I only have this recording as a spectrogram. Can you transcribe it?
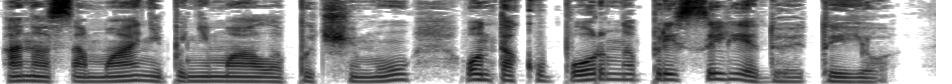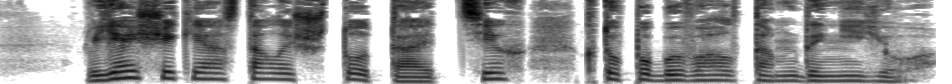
Она сама не понимала, почему он так упорно преследует ее. В ящике осталось что-то от тех, кто побывал там до нее.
